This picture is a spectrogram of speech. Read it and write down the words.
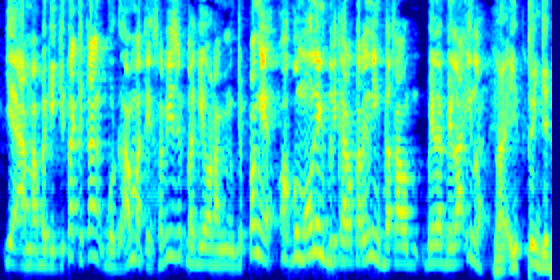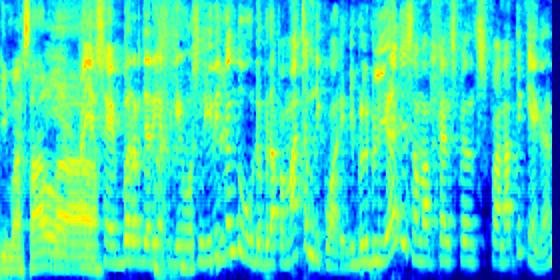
ya sama bagi kita kita bodo amat ya tapi bagi orang Jepang ya oh gue mau nih beli karakter ini bakal bela-belain lah Nah, itu yang jadi Iya, masalah. kayak Saber dari FGO sendiri kan tuh udah berapa macam dikeluarin dibeli-beli aja sama fans-fans fanatiknya kan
